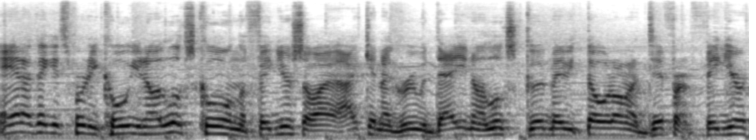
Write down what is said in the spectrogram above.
and I think it's pretty cool. You know, it looks cool on the figure, so I, I can agree with that. You know, it looks good. Maybe throw it on a different figure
